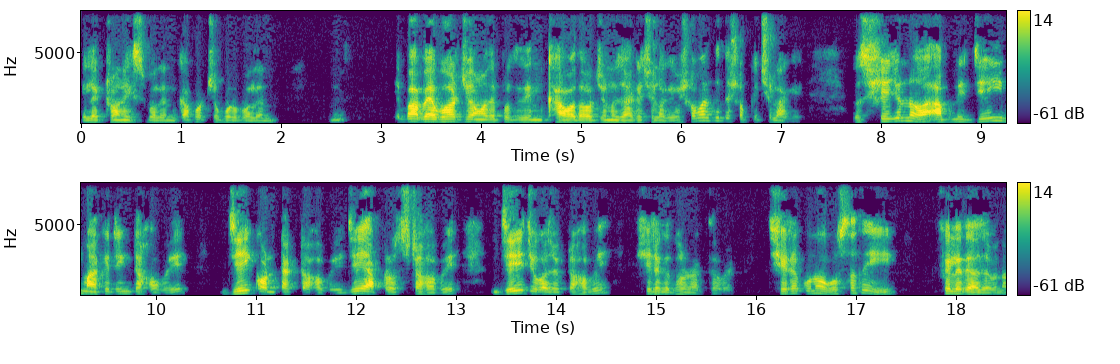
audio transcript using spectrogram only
ইলেকট্রনিক্স বলেন, কাপড় চোপড় বলেন বা ব্যবহার্য আমাদের প্রতিদিন খাওয়া দাওয়ার জন্য যা কিছু লাগে, সবার কিন্তু সবকিছু লাগে। তো সেই জন্য আপনি যেই মার্কেটিংটা হবে, যেই কন্ট্যাক্টটা হবে, যে অ্যাপ্রোচটা হবে, যেই যোগাযোগটা হবে, সেটাকে ধরে রাখতে হবে। সেটা কোনো অবস্থাতেই ফেলে দেওয়া যাবে না।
